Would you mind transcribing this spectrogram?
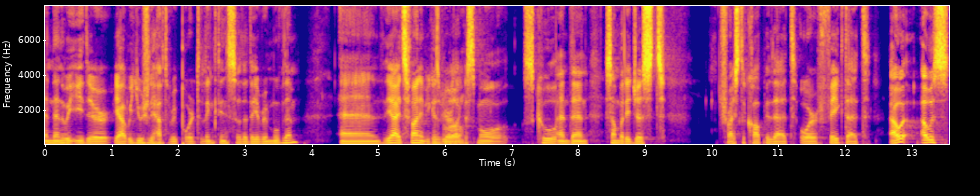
And then we either, yeah, we usually have to report to LinkedIn so that they remove them. And yeah, it's funny because we are Wow. like a small school and then somebody just tries to copy that or fake that. I, w- I was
